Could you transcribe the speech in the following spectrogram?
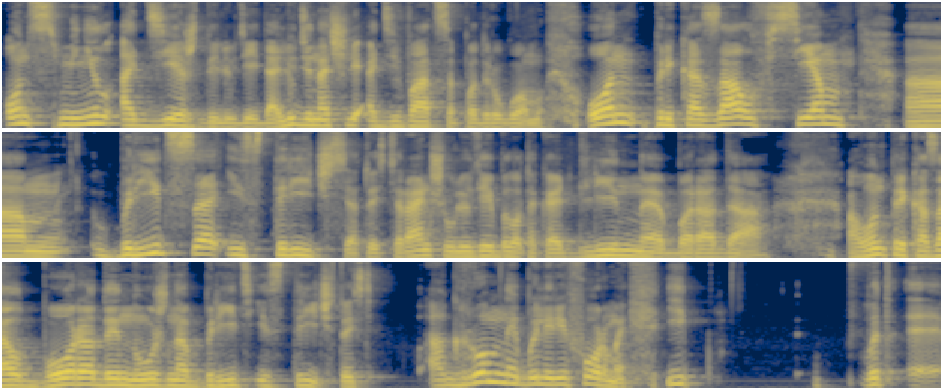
он сменил одежды людей, да, люди начали одеваться по-другому. Он приказал всем эм, бриться и стричься, то есть раньше у людей была такая длинная борода, а он приказал бороды нужно брить и стричь, то есть огромные были реформы. И вот э,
